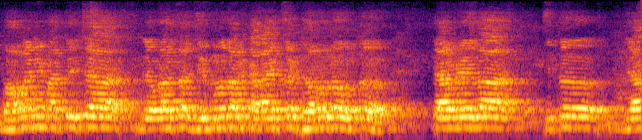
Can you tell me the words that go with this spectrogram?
भवानी मातेच्या देवळाचा जीर्णोद्धार करायचं ठरवलं होतं त्यावेळेला इथं ज्या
